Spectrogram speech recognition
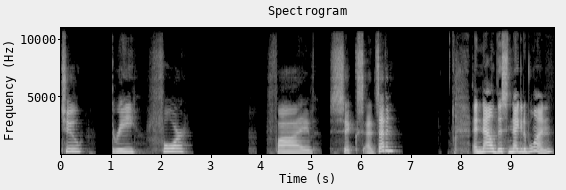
two, three, four, five, six, and seven. And now this negative one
